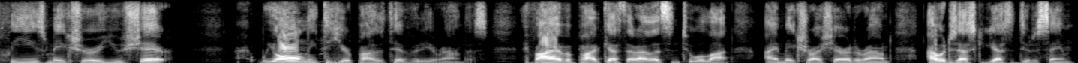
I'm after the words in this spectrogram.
please make sure you share. We all need to hear positivity around us. If I have a podcast that I listen to a lot, I make sure I share it around. I would just ask you guys to do the same.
